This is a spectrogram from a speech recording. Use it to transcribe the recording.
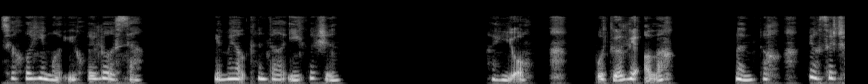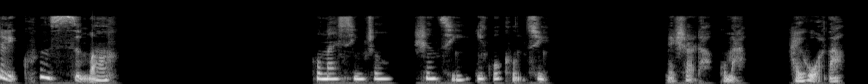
最后一抹余晖落下，也没有看到一个人。哎呦，不得了了！难道要在这里困死吗？姑妈心中升起一股恐惧。没事的，姑妈，还有我呢。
